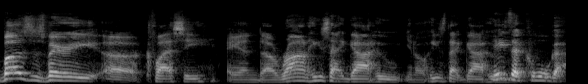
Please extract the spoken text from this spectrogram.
Buzz is very uh, classy, and uh, Ryan, he's that guy who you know, he's that guy who he's a cool guy.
